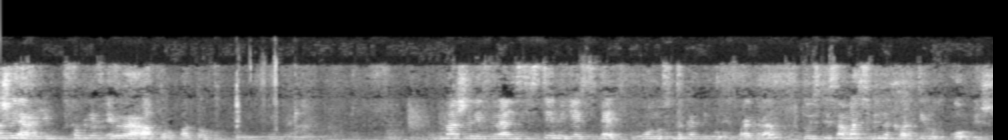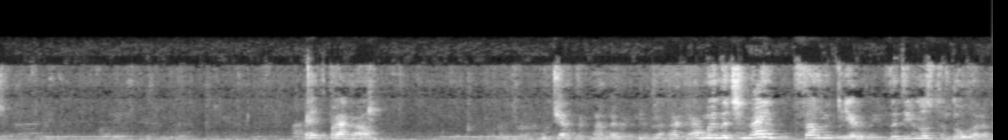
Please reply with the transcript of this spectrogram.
Нашей я им это потом, потом. В нашей реферальной системе есть 5 бонус-накопительных программ, то есть ты сама себе на квартиру копишь. 5 программ. Участок надо эти программы. Мы начинаем самый первый за 90 долларов.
